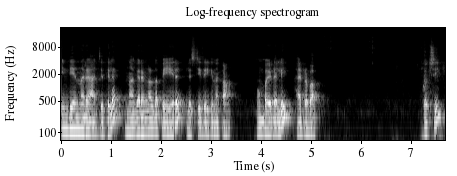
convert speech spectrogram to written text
ഇന്ത്യ എന്ന രാജ്യത്തിലെ നഗരങ്ങളുടെ പേര് ലിസ്റ്റ് ചെയ്തിരിക്കുന്നത് കാണാം. മുംബൈ ഡൽഹി ഹൈദരാബാദ്. കൊച്ചി.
